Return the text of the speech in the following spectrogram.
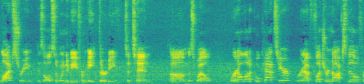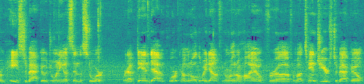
live stream is also going to be from 8.30 to 10 um, as well. We're to have a lot of cool cats here. We're to have Fletcher Knoxville from Haze Tobacco joining us in the store. We're to have Dan Davenport coming all the way down from Northern Ohio for uh, from uh, Tangiers Tobacco.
